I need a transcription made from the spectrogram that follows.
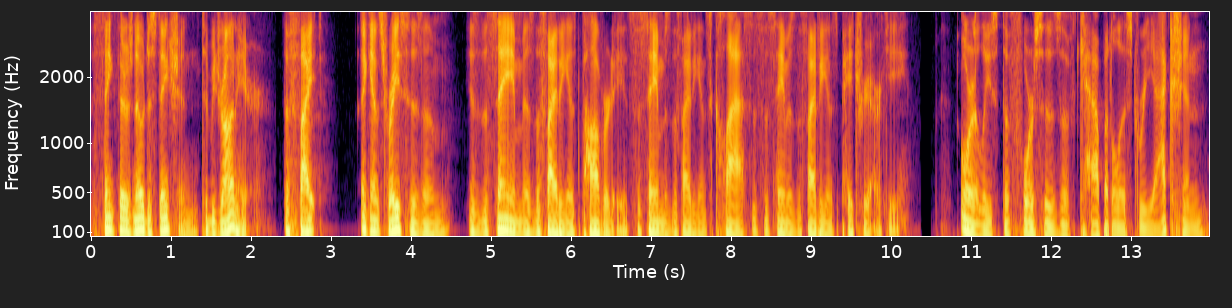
think there's no distinction to be drawn here. The fight against racism is the same as the fight against poverty. It's the same as the fight against class. It's the same as the fight against patriarchy or at least the forces of capitalist reaction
